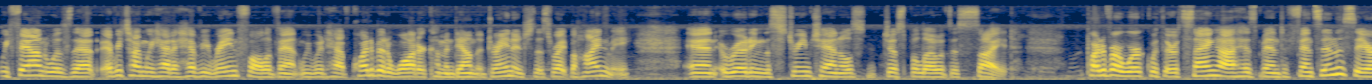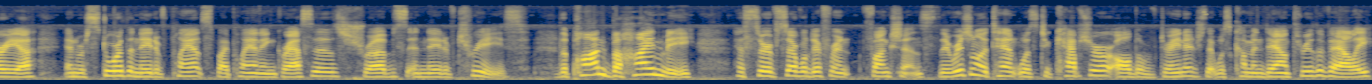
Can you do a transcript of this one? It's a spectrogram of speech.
We found was that every time we had a heavy rainfall event, we would have quite a bit of water coming down the drainage that's right behind me and eroding the stream channels just below of this site. Part of our work with Earth Sangha has been to fence in this area and restore the native plants by planting grasses, shrubs, and native trees. The pond behind me has served several different functions. The original intent was to capture all the drainage that was coming down through the valley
